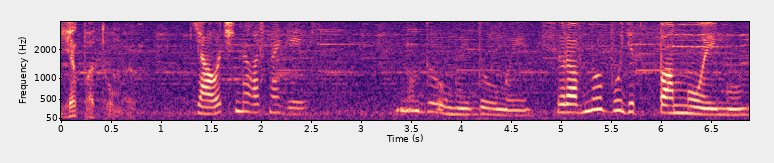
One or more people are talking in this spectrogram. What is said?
Я подумаю. Я очень на вас надеюсь. Ну, думай, думай. Все равно будет по-моему.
